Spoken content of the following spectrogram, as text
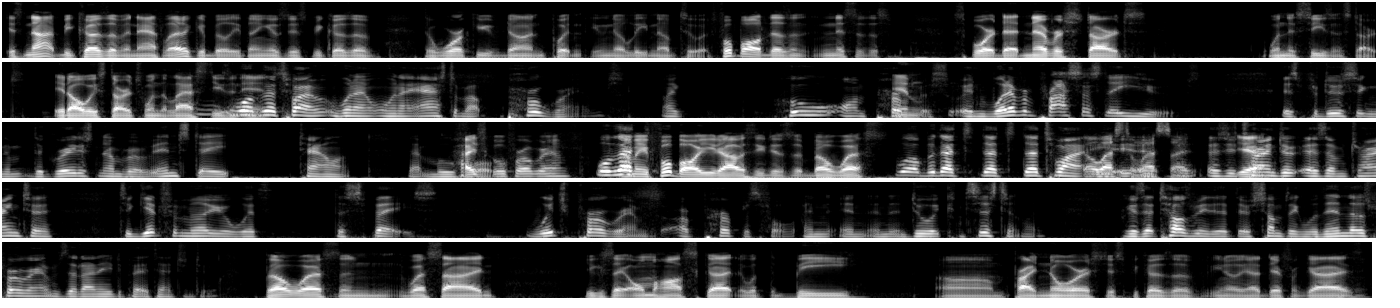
it's not because of an athletic ability thing. It's just because of the work you've done putting you know leading up to it. Football doesn't, and this is a sport that never starts when the season starts. It always starts when the last season ends. well, ends. that's why when I when I asked about programs, like who on purpose and, in whatever process they use is producing the, the greatest number of in-state talent that move high forward. school programs. Well, I mean, football you'd obviously just at Bell West. Well, but that's that's that's why Bell West to West Side. As you're yeah. trying to as I'm trying to to get familiar with the space, which programs are purposeful and, and, and do it consistently? Because that tells me that there's something within those programs that I need to pay attention to. Bell West and West Side. You can say Omaha Skutt with the B. Um, probably Norris just because of you know they had different guys.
